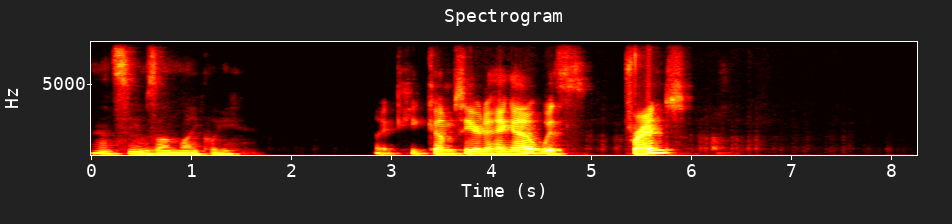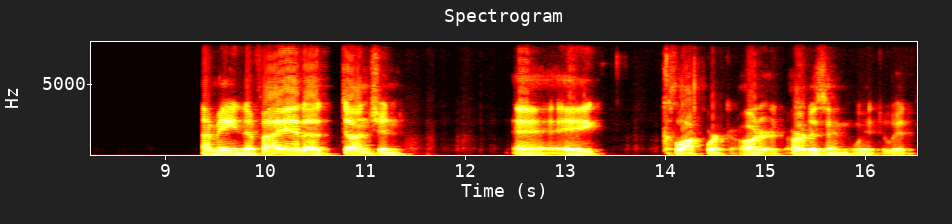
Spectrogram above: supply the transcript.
That seems unlikely. Like he comes here to hang out with friends. I mean, if I had a dungeon, a, a clockwork art, artisan would would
